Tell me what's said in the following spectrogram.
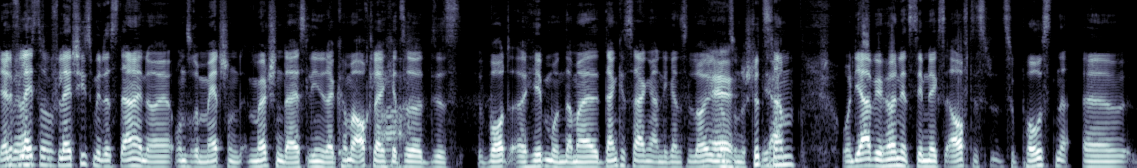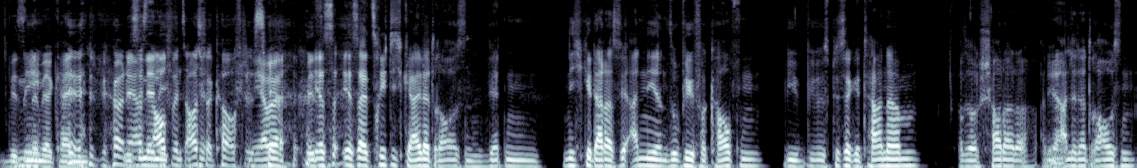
Ja, vielleicht, so. vielleicht schießt mir das da in äh, unsere Merchand Merchandise-Linie. Da können wir auch gleich jetzt so das Wort erheben und einmal Danke sagen an die ganzen Leute, die Äh, uns unterstützt ja. haben. Und ja, wir hören jetzt demnächst auf, das zu posten. Äh, wir sind Nee. ja kein, Wir hören wir erst ja auf, nicht, wenn es ausverkauft ist. Ja, aber ihr, ihr seid richtig geil da draußen. Wir hätten nicht gedacht, dass wir annähernd so viel verkaufen, wie, wie wir es bisher getan haben. Also Shoutout an Ja. alle da draußen.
